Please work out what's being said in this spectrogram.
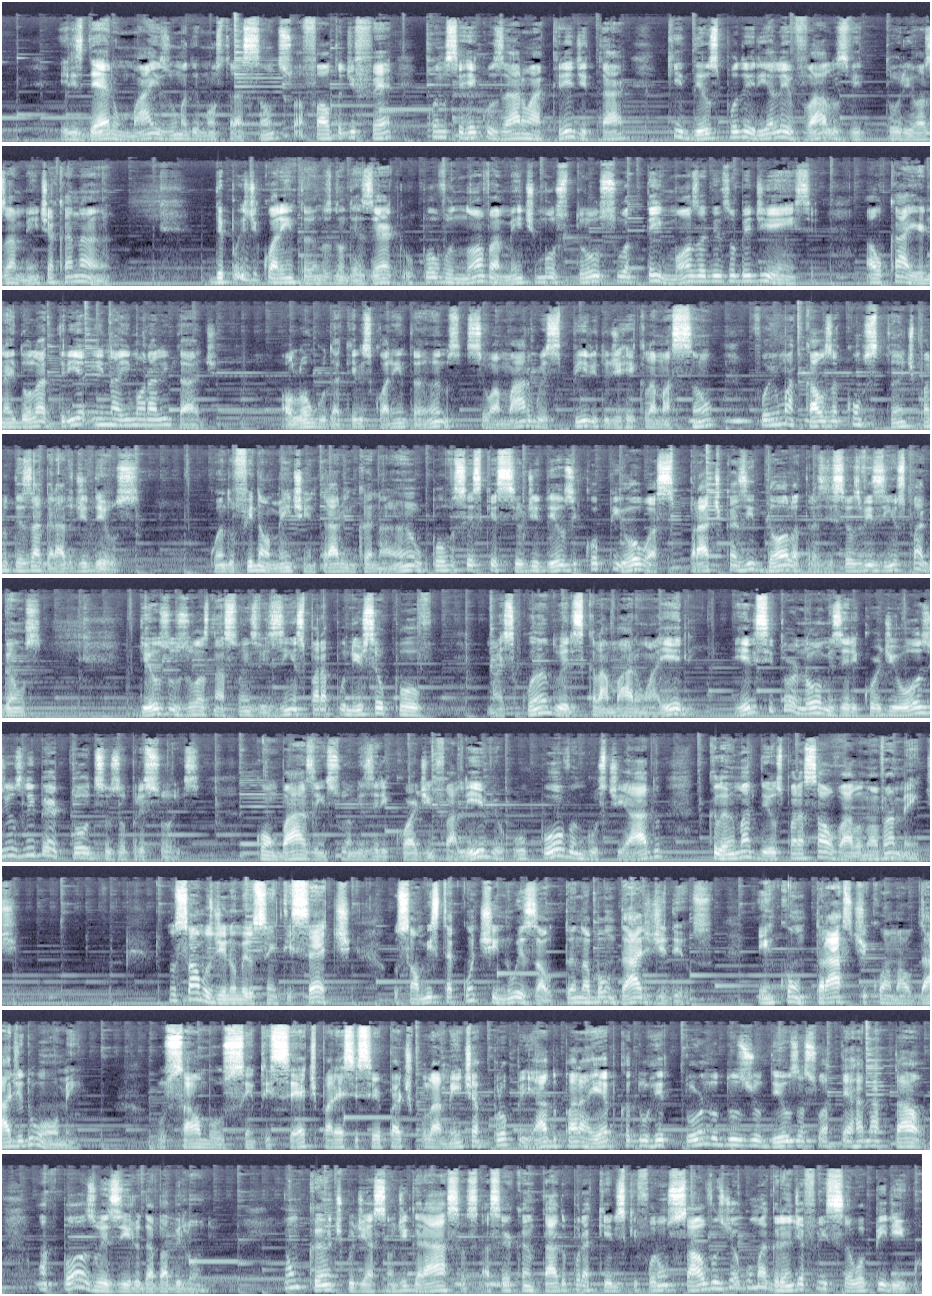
Eles deram mais uma demonstração de sua falta de fé quando se recusaram a acreditar que Deus poderia levá-los vitoriosamente a Canaã. Depois de 40 anos no deserto, o povo novamente mostrou sua teimosa desobediência ao cair na idolatria e na imoralidade. Ao longo daqueles 40 anos, seu amargo espírito de reclamação foi uma causa constante para o desagrado de Deus. Quando finalmente entraram em Canaã, o povo se esqueceu de Deus e copiou as práticas idólatras de seus vizinhos pagãos. Deus usou as nações vizinhas para punir seu povo, mas quando eles clamaram a ele, ele se tornou misericordioso e os libertou de seus opressores. Com base em sua misericórdia infalível, o povo angustiado clama a Deus para salvá-lo novamente. Nos Salmos de número 107, o salmista continua exaltando a bondade de Deus, em contraste com a maldade do homem. O Salmo 107 parece ser particularmente apropriado para a época do retorno dos judeus à sua terra natal, após o exílio da Babilônia é um cântico de ação de graças a ser cantado por aqueles que foram salvos de alguma grande aflição ou perigo.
